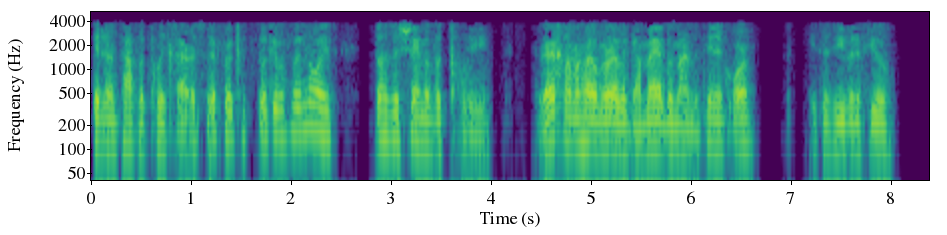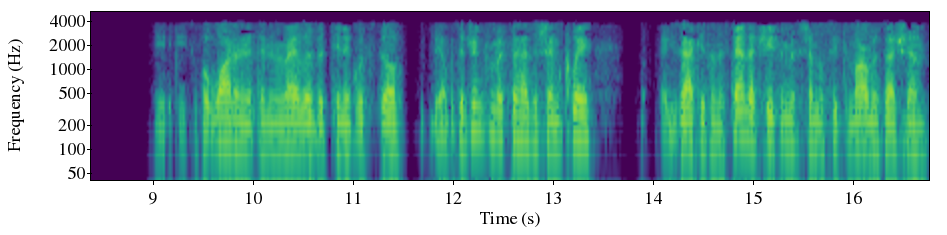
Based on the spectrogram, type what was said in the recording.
hit it on top of click cheres. Therefore, it could still give off a noise. Still has a shame of a kli. Or he says even if you you, can put water in it, then Remela the tinik would still be able to drink from it. So it has shem kli. Exactly to understand that sheet, the Hashem will see tomorrow with Hashem.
